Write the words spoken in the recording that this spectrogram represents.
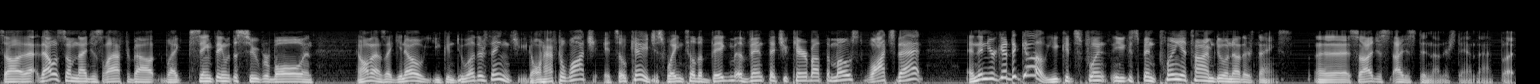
So that, that was something I just laughed about. Like same thing with the Super Bowl and, and all that. I was like, you know, you can do other things. You don't have to watch it. It's okay. Just wait until the big event that you care about the most. Watch that, and then you're good to go. You could spend you could spend plenty of time doing other things. Uh, so I just I just didn't understand that. But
